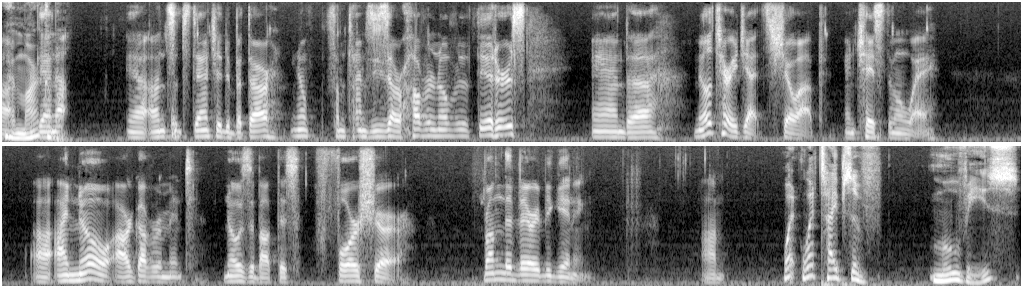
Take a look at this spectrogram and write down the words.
Uh, Remarkable. Again, uh, yeah, unsubstantiated, but there are, you know, sometimes these are hovering over the theaters, and uh, military jets show up and chase them away. Uh, I know our government knows about this for sure, from the very beginning. Um, what what types of movies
